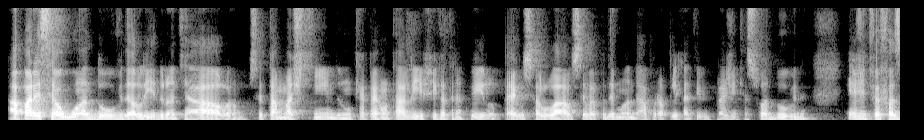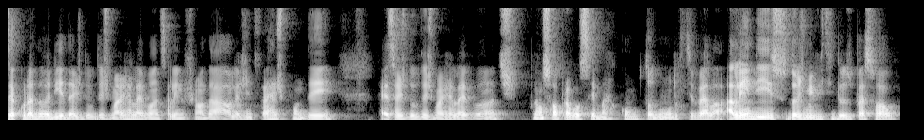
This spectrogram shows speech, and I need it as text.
Aparecer alguma dúvida ali durante a aula, você está mais tímido, não quer perguntar ali, fica tranquilo. Pega o celular, você vai poder mandar por aplicativo para a gente a sua dúvida e a gente vai fazer a curadoria das dúvidas mais relevantes ali no final da aula e a gente vai responder essas dúvidas mais relevantes, não só para você, mas como todo mundo que estiver lá. Além disso, 2022 o pessoal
